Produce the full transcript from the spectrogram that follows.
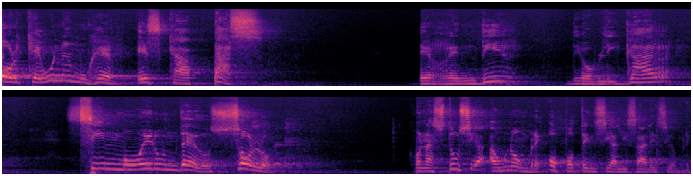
Porque una mujer es capaz de rendir, de obligar, sin mover un dedo, solo con astucia a un hombre o potencializar ese hombre.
